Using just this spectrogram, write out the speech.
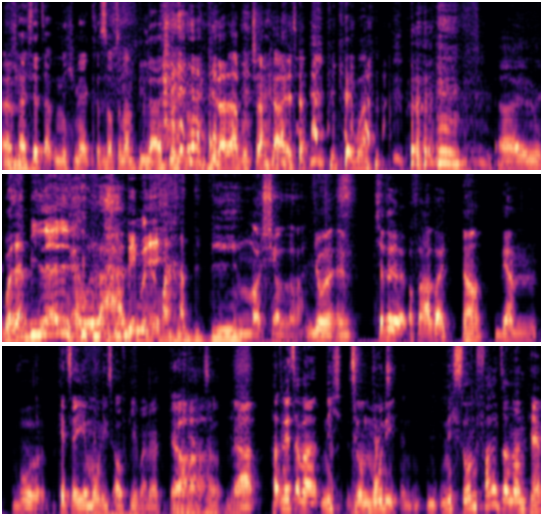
Ähm, Ich heiße jetzt nicht mehr Christoph, sondern Bilal. Bilal Abu Chaka, Alter. BK1. Also, Walla Bilal. Mashallah. Junge, ähm, Ich hatte auf der Arbeit, ja. wir haben, wo, du kennst ja hier Monis Aufkleber, ne? Ja, so. ja. Hatten wir jetzt aber nicht Das so ein Moni, nicht so ein Fall, sondern Okay.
